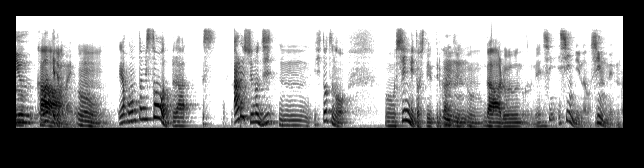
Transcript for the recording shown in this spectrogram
いううかわけでもないの？うん。いや本当にそうだ。すある種のじうん一つの、うん、心理として言ってる感じ、うん。うんうんがあるのよね。し真理なの？信念なの？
